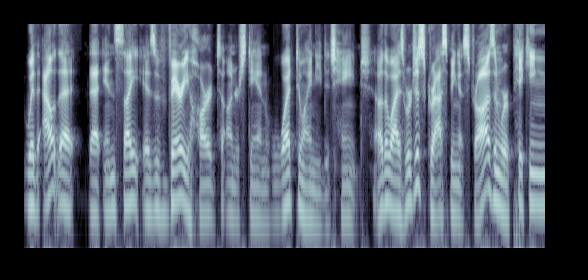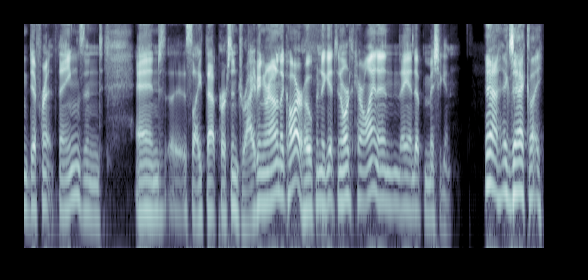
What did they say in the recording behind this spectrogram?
without that that insight is very hard to understand what do I need to change. Otherwise, we're just grasping at straws and we're picking different things and and it's like that person driving around in the car hoping to get to North Carolina and they end up in Michigan. Yeah, exactly.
